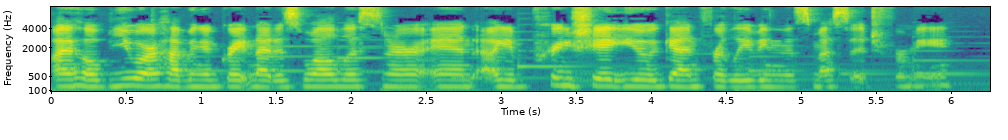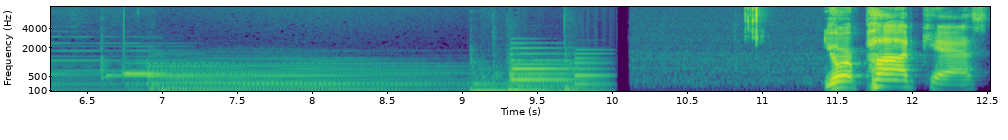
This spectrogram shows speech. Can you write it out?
I hope you are having a great night as well, listener. And I appreciate you again for leaving this message for me. Your podcast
